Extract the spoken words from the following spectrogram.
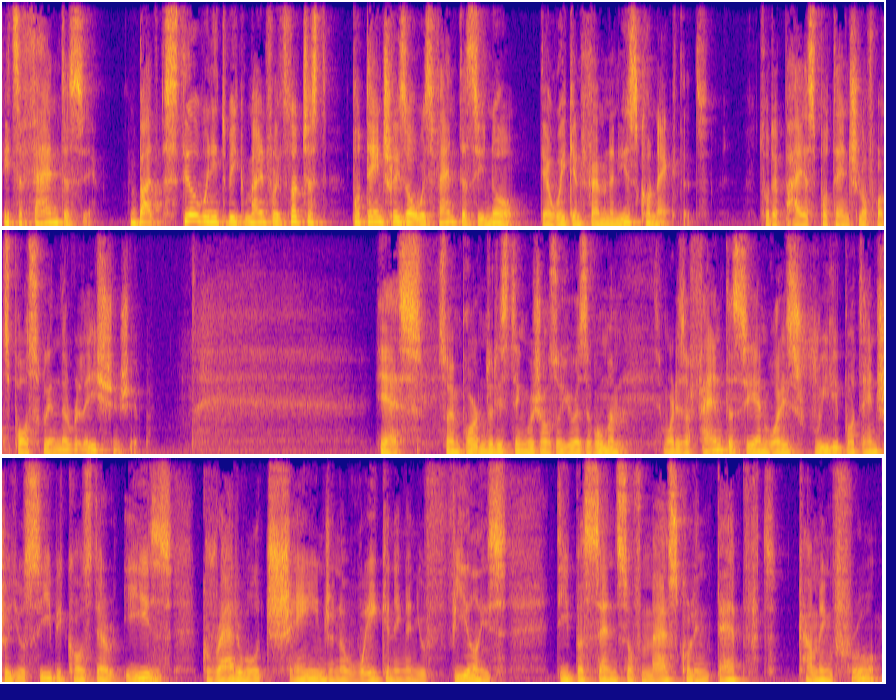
it's a fantasy. But still, we need to be mindful. It's not just potential is always fantasy. No, the awakened feminine is connected to the highest potential of what's possible in the relationship. Yes, so important to distinguish also you as a woman. What is a fantasy and what is really potential you see because there is gradual change and awakening, and you feel his deeper sense of masculine depth coming through.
